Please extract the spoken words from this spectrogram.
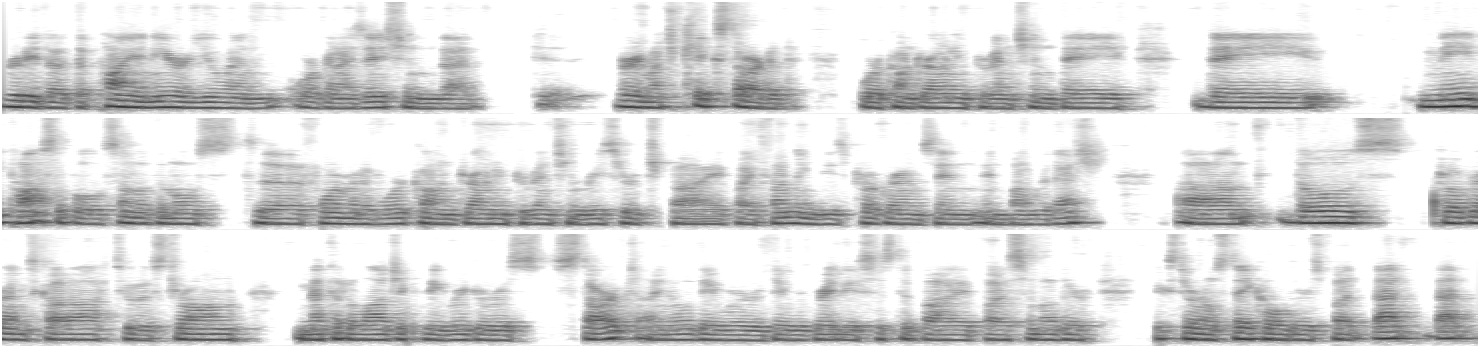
really the, the pioneer UN organization that uh, very much kickstarted work on drowning prevention. They they made possible some of the most uh, formative work on drowning prevention research by by funding these programs in in Bangladesh. Um, those programs got off to a strong methodologically rigorous start. I know they were they were greatly assisted by by some other external stakeholders, but that that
